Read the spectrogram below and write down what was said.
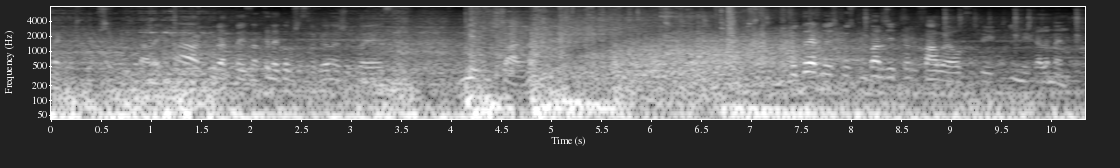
Tak, możemy przejść dalej. A akurat to jest na tyle dobrze zrobione, że to jest niezniszczalne. To drewno jest po prostu bardziej trwałe od tych innych elementów.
